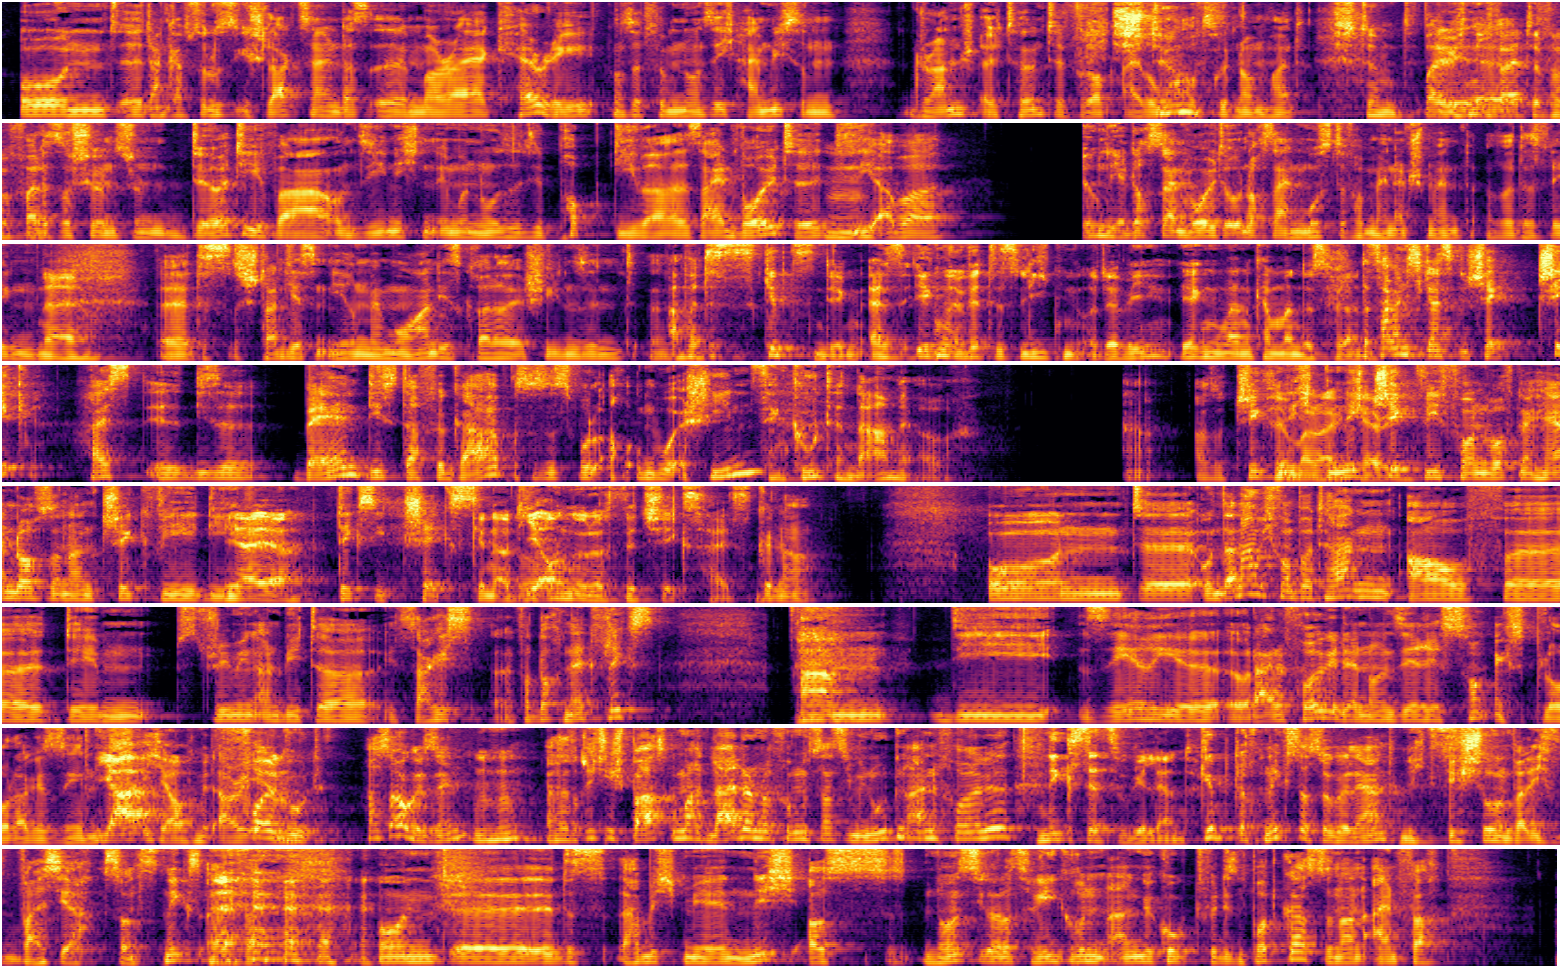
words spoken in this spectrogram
Und äh, dann gab es so lustige Schlagzeilen, dass äh, Mariah Carey 1995 heimlich so ein Grunge Alternative Rock Album Stimmt. aufgenommen hat. Stimmt. Weil, ich nicht äh, weiterverfolgt. weil das so schön, schön dirty war und sie nicht immer nur so diese Pop-Diva sein wollte, Mhm. die sie aber irgendwie ja doch sein wollte und auch sein musste vom Management. Also deswegen, Naja. äh, das stand jetzt in ihren Memoiren, die jetzt gerade erschienen sind. Äh, Aber das ist- gibt's nirgends. Also irgendwann wird es leaken, oder wie? Irgendwann kann man das hören. das habe ich nicht ganz gecheckt. Chick heißt äh, diese Band, die es dafür gab. Also es ist wohl auch irgendwo erschienen. ist ein guter Name auch. Ja, also Chick, nicht, nicht. Chick wie von Wolfgang Herrndorf, sondern Chick wie die Ja, ja. Dixie Chicks. Genau, die auch nur noch The Chicks heißen. Genau. Und, äh, und dann habe ich vor ein paar Tagen auf äh, dem Streaming-Anbieter, jetzt sage ich einfach doch Netflix, haben die Serie oder eine Folge der neuen Serie Song Exploder gesehen. Ja, ich auch mit R.E.M. Voll gut. Hast du auch gesehen? Mhm. Das hat richtig Spaß gemacht. Leider nur 25 Minuten eine Folge. Nix dazu gelernt. Gibt doch nichts dazu gelernt. Nichts. Ich schon, weil ich weiß ja sonst nichts einfach. Und äh, das habe ich mir nicht aus 90er Nostalgiegründen angeguckt für diesen Podcast, sondern einfach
